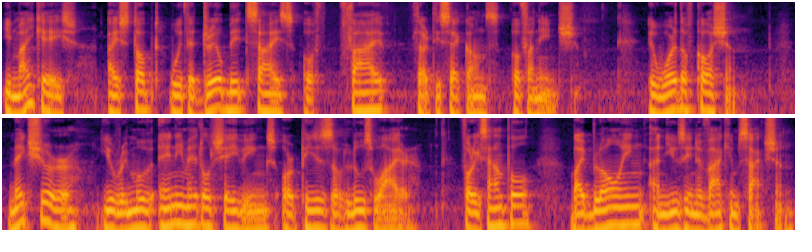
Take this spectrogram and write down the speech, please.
In my case, I stopped with a drill bit size of 5 30 seconds of an inch. A word of caution. Make sure you remove any metal shavings or pieces of loose wire. For example, by blowing and using a vacuum suction.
